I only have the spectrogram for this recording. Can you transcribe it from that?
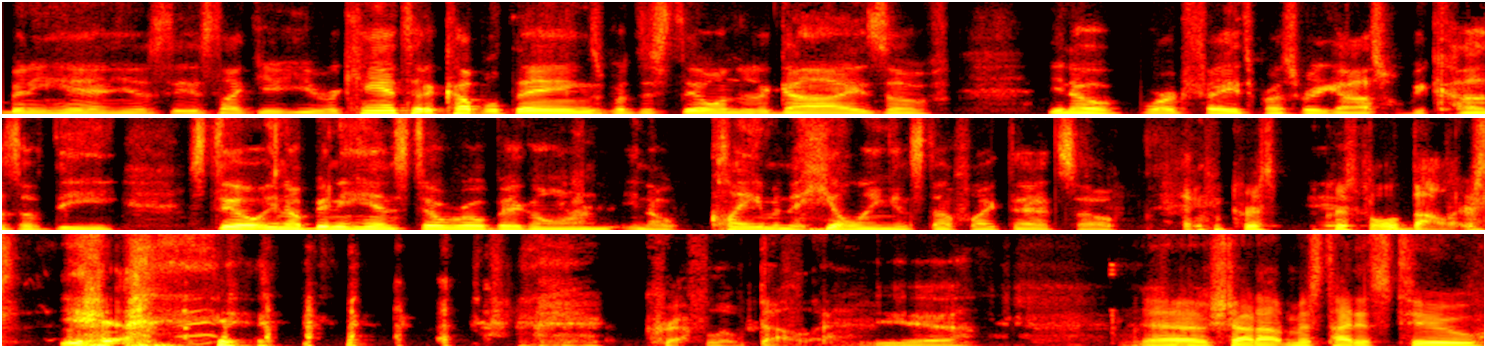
Benny Hinn. You know, it's, it's like you you recanted a couple things, but it's still under the guise of you know word faith prosperity gospel because of the still you know Benny Hinn's still real big on you know claiming the healing and stuff like that. So crisp, crisp old dollars. yeah, Creflo Dollar. yeah, Yeah, shout out Miss Titus too.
